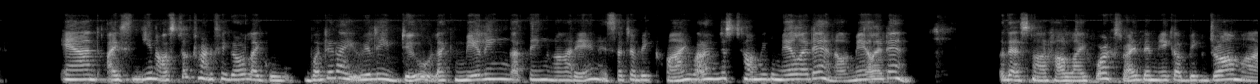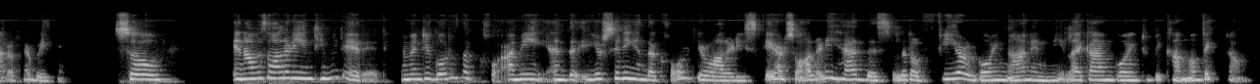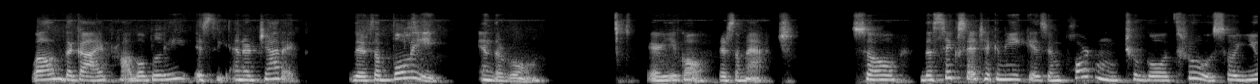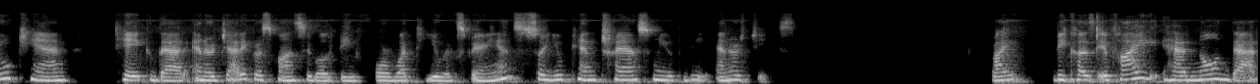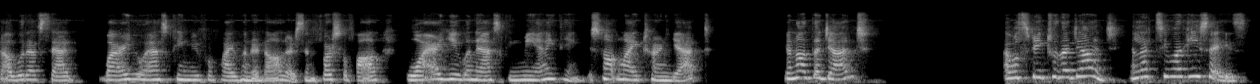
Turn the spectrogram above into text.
and i you know i was still trying to figure out like what did i really do? Like mailing a thing not in is such a big crime. Why don't you just tell me to mail it in? I'll mail it in. But that's not how life works right? They make a big drama out of everything. So and i was already intimidated. And when you go to the court i mean and the, you're sitting in the court you're already scared. So I already had this little fear going on in me like i'm going to become a victim. Well the guy probably is the energetic. There's a bully in the room. There you go, there's a match. So the 6A technique is important to go through so you can take that energetic responsibility for what you experience so you can transmute the energies. Right? Because if I had known that, I would have said, why are you asking me for $500? And first of all, why are you even asking me anything? It's not my turn yet. You're not the judge. I will speak to the judge and let's see what he says.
